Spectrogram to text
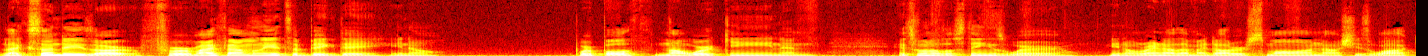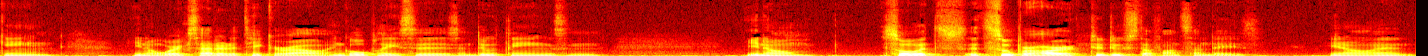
like Sundays are for my family, it's a big day, you know. We're both not working, and it's one of those things where you know, right now that my daughter's small, now she's walking you know, we're excited to take her out and go places and do things and you know, so it's it's super hard to do stuff on Sundays, you know, and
